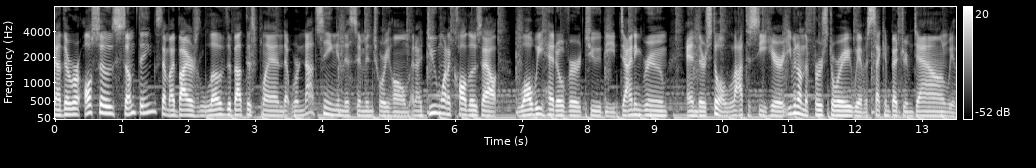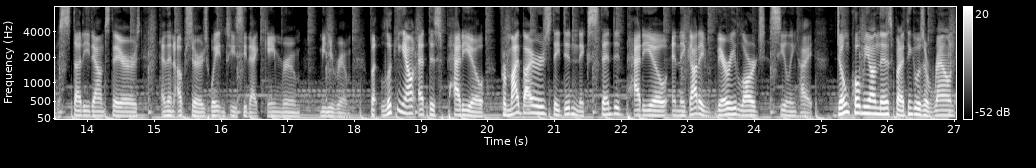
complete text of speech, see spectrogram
Now, there were also some things that my buyers loved about this plan that we're not seeing in this inventory home, and I do want to call those out while we head over to the dining room. And there's still a lot to see here. Even on the first story, we have a second bedroom down, we have a study downstairs, and then upstairs, wait until you see that game room, media room. But looking out at this patio, for my buyers, they did an extended patio and they got a very large ceiling height. Don't quote me on this, but I think it was around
